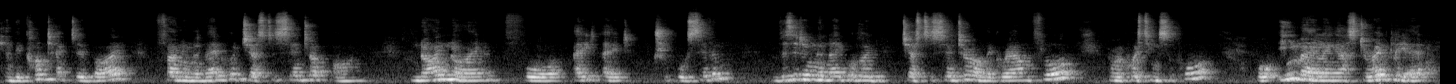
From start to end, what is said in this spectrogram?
can be contacted by phoning the Neighbourhood Justice Centre on 99488 visiting the Neighbourhood Justice Centre on the ground floor and requesting support, or emailing us directly at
